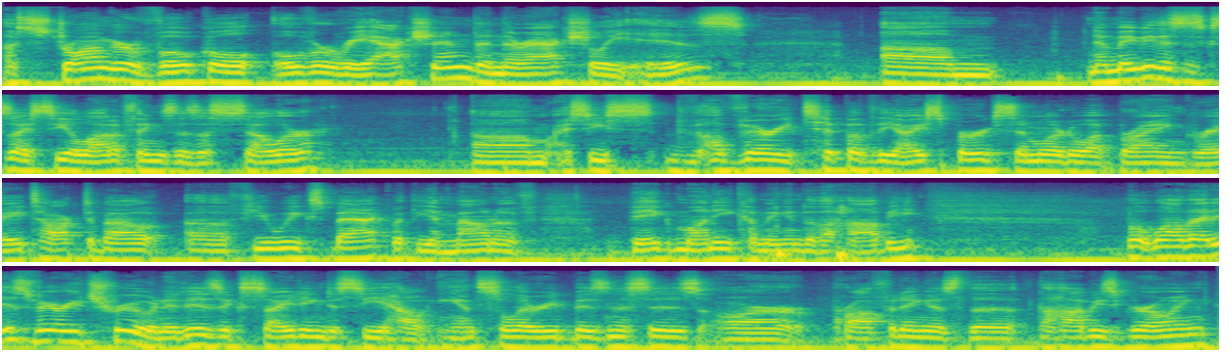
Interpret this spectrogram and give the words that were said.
a stronger vocal overreaction than there actually is. Um, now maybe this is because I see a lot of things as a seller um, I see a very tip of the iceberg, similar to what Brian Gray talked about a few weeks back with the amount of big money coming into the hobby. But while that is very true, and it is exciting to see how ancillary businesses are profiting as the, the hobby's growing,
